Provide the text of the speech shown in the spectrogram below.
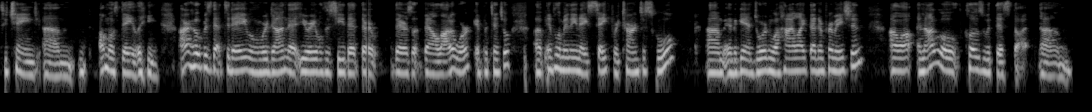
to change um, almost daily. Our hope is that today, when we're done, that you're able to see that there there's been a lot of work and potential of implementing a safe return to school. Um, and again, Jordan will highlight that information. I'll, and I will close with this thought. Um,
